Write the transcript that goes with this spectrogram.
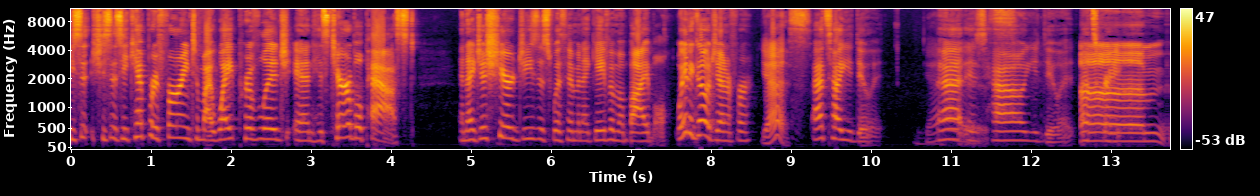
he said she says he kept referring to my white privilege and his terrible past and I just shared Jesus with him and I gave him a Bible. Way to go, Jennifer. Yes. That's how you do it. Yes. That is how you do it. That's um,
